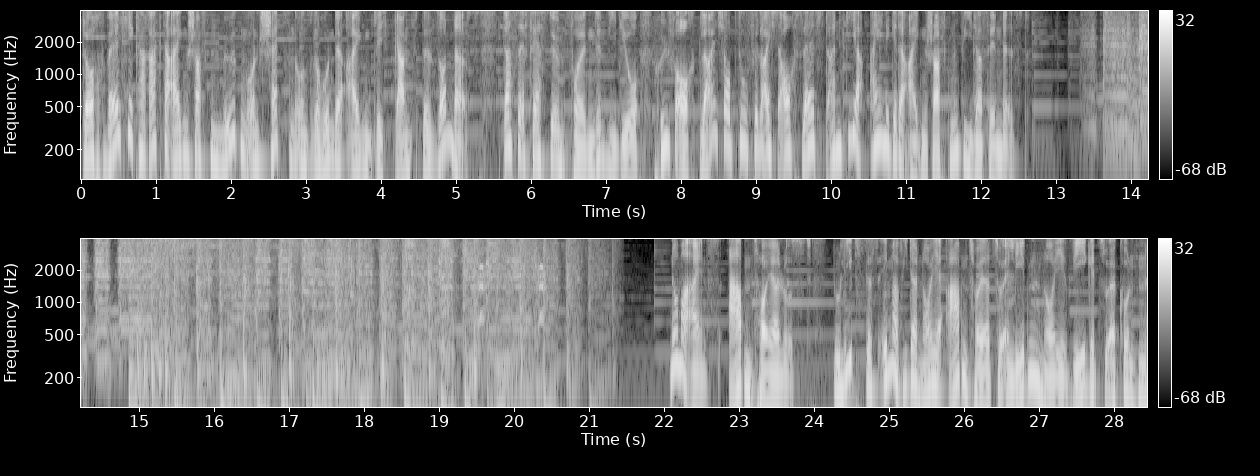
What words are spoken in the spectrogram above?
Doch welche Charaktereigenschaften mögen und schätzen unsere Hunde eigentlich ganz besonders? Das erfährst du im folgenden Video. Prüfe auch gleich, ob du vielleicht auch selbst an dir einige der Eigenschaften wiederfindest. Nummer 1. Abenteuerlust. Du liebst es immer wieder neue Abenteuer zu erleben, neue Wege zu erkunden,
